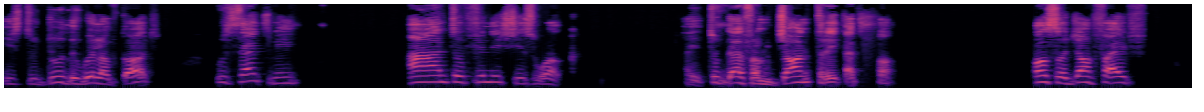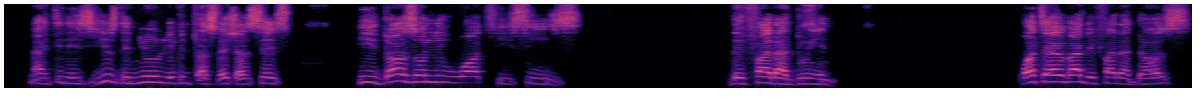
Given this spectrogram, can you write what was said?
is to do the will of God who sent me and to finish his work. I took that from John 3 34. Also, John 5 19 is used the New Living Translation says, He does only what he sees the Father doing. Whatever the Father does,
